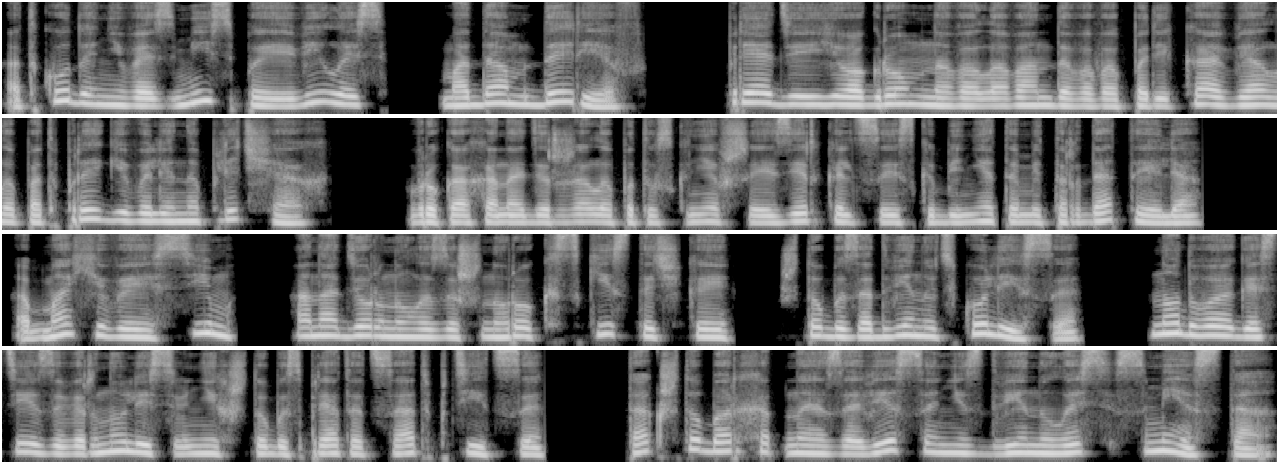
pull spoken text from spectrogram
Откуда ни возьмись, появилась мадам Дерев. Пряди ее огромного лавандового парика вяло подпрыгивали на плечах. В руках она держала потускневшее зеркальце из кабинета метрдотеля. Обмахивая сим, она дернула за шнурок с кисточкой, чтобы задвинуть кулисы, но двое гостей завернулись у них, чтобы спрятаться от птицы, так что бархатная завеса не сдвинулась с места.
